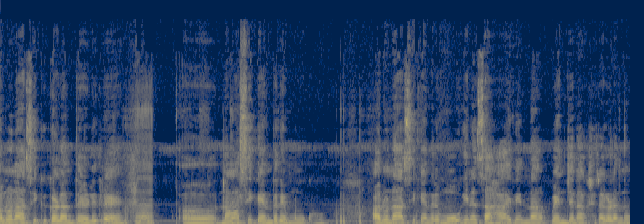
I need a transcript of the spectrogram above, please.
ಅನುನಾಸಿಕಗಳಂತ ಹೇಳಿದರೆ ನಾಸಿಕ ಎಂದರೆ ಮೂಗು. ಅನುನಾಸಿಕೆ ಅಂದರೆ ಮೂಗಿನ ಸಹಾಯದಿಂದ ವ್ಯಂಜನಾಕ್ಷರಗಳನ್ನು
